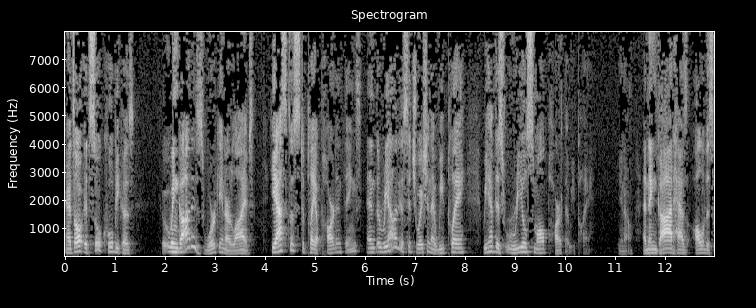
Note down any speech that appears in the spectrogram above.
And it's all it's so cool because when God is working our lives, He asks us to play a part in things. And the reality of the situation that we play, we have this real small part that we play. You know, And then God has all of this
